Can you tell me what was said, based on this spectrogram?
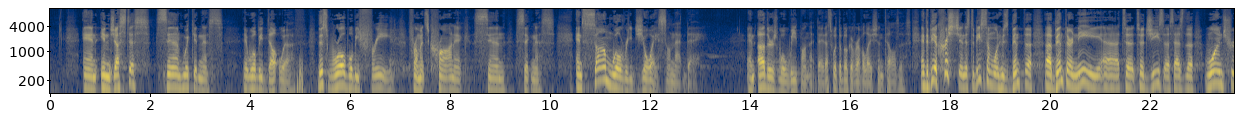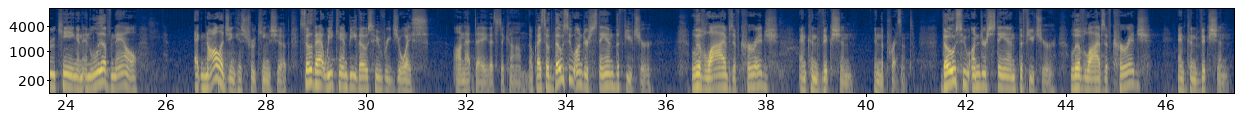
and injustice, sin, wickedness, it will be dealt with. This world will be freed from its chronic sin sickness. And some will rejoice on that day, and others will weep on that day. That's what the book of Revelation tells us. And to be a Christian is to be someone who's bent, the, uh, bent their knee uh, to, to Jesus as the one true king and, and live now acknowledging his true kingship so that we can be those who rejoice on that day that's to come. Okay, so those who understand the future live lives of courage and conviction in the present. Those who understand the future live lives of courage and conviction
